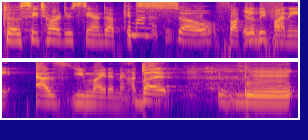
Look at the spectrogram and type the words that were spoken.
Go see Tara do stand up. It's so fucking It'll be fun. As you might imagine. But mm,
